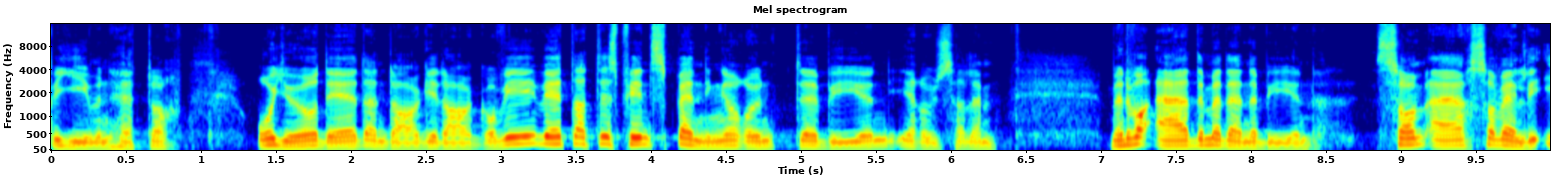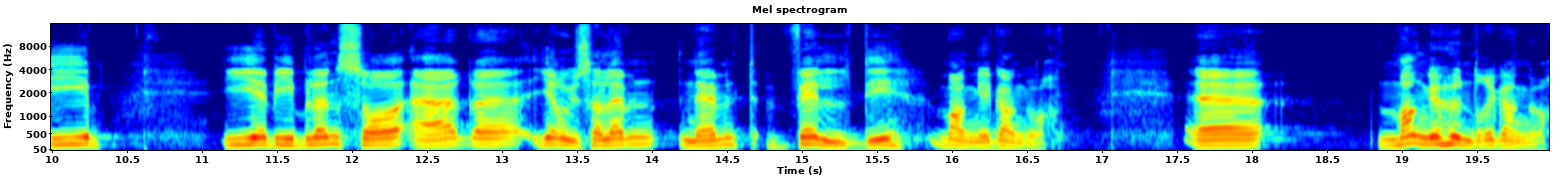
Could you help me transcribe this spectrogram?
begivenheter. Og gjør det den dag i dag. Og Vi vet at det finnes spenninger rundt eh, byen Jerusalem. Men hva er det med denne byen som er så veldig i i Bibelen så er eh, Jerusalem nevnt veldig mange ganger. Eh, mange hundre ganger.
